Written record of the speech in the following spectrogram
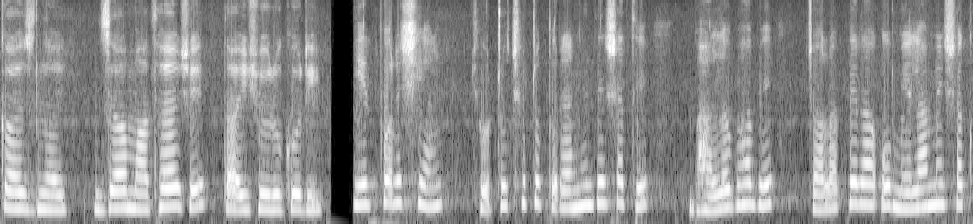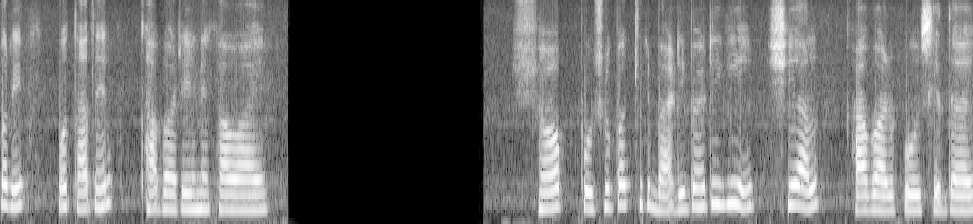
কাজ নাই, যা মাথায় আসে তাই শুরু করি। এরপরে শিয়াল ছোট ছোট প্রাণীদের সাথে ভালোভাবে চলাফেরা ও মেলামেশা করে ও তাদের খাবার এনে খাওয়ায়। সব পশু পাখির বাড়ি বাড়ি গিয়ে শিয়াল খাবার পৌঁছে দেয়।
